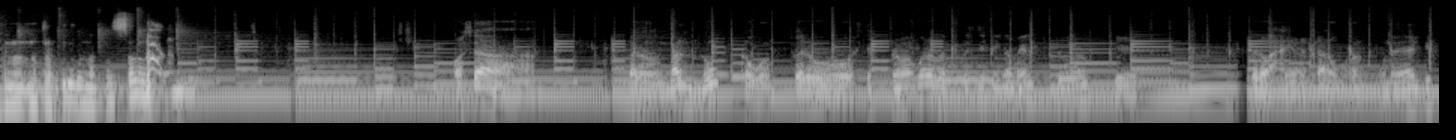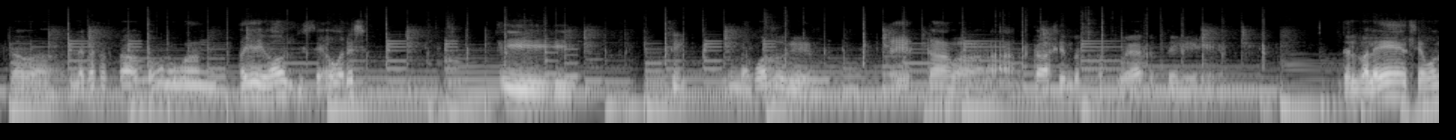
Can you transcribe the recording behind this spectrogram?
que no- nuestro espíritu no estén solos? O sea, paranormal nunca, weón. Pero siempre me acuerdo específicamente, weón, que. Pero años atrás, weón. Una vez que estaba en la casa, estaba solo, weón. Había llegado al liceo, parece. Y. Sí, me acuerdo que eh, estaba, estaba haciendo estas weas de. Del Valencia, weón,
